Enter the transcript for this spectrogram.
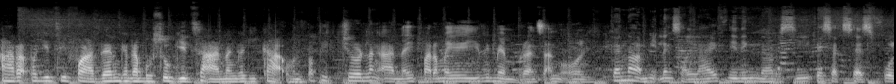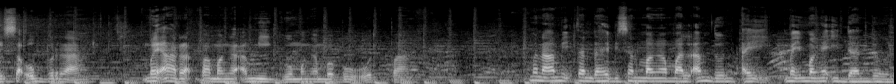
Ara pagid si father nga nabusugid sa anang nga gikaon. Pa-picture lang anay para may remembrance ang all. Kanami lang sa life nining Narsi kay successful sa obra. May ara pa mga amigo, mga mabuot pa manami tandahay bisan mga malam dun ay may mga edad dun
